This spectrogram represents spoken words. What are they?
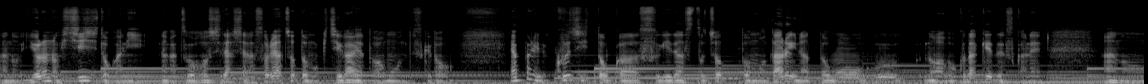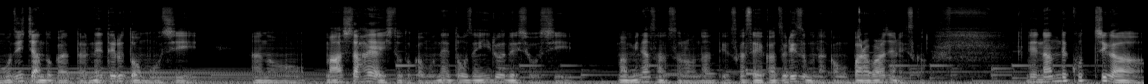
あの夜の7時とかになんか通報しだしたらそれはちょっともう気違いやとは思うんですけどやっぱり9時とか過ぎ出すとちょっともうだるいなって思うのは僕だけですかね。あのおじいちゃんとかやったら寝てると思うしあのまあ明日早い人とかもね当然いるでしょうしまあ皆さんその何て言うんですか生活リズムなんかもバラバラじゃないですか。でなんでこっちが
